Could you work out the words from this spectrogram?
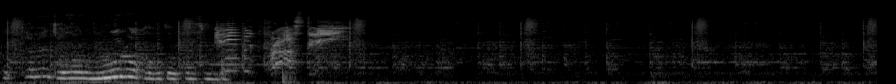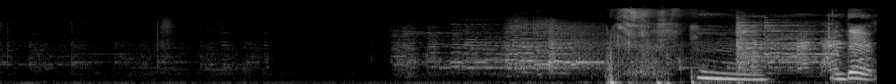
그렇다면 저는 루로 가보도록 하겠습니다. 음. 근데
